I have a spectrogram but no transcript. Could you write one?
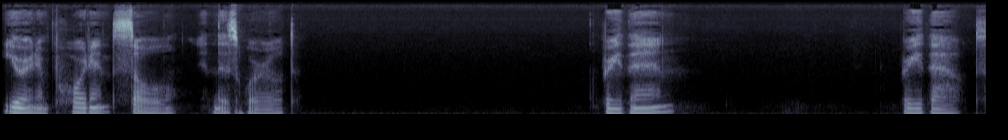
You're an important soul in this world. Breathe in, breathe out.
